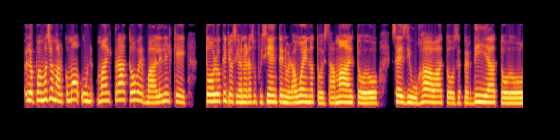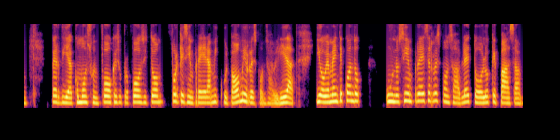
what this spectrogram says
lo podemos llamar como un maltrato verbal en el que todo lo que yo hacía no era suficiente, no era bueno, todo estaba mal, todo se desdibujaba, todo se perdía, todo perdía como su enfoque, su propósito, porque siempre era mi culpa o mi responsabilidad. Y obviamente cuando uno siempre es el responsable de todo lo que pasa.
